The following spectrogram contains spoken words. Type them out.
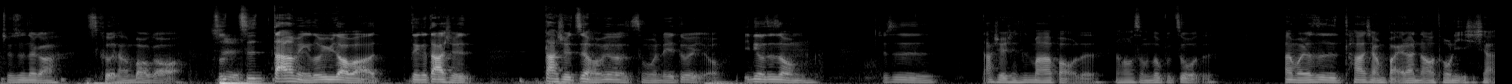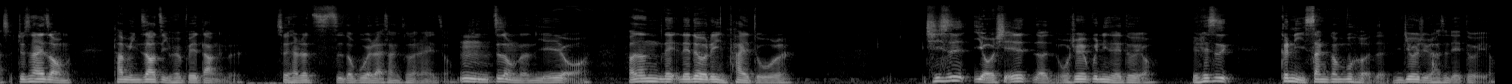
就是那个啊课堂报告啊，是其实大家每个都遇到吧？那个大学，大学最好没有什么雷队友，一定有这种，就是大学前是妈宝的，然后什么都不做的，要么就是他想摆烂，然后拖你一起下水，就是那种他明知道自己会被当的，所以他就死都不会来上课的那一种。嗯这种人也有啊，反正雷雷队友的你太多了。其实有些人我觉得不一定是雷队友，有些是跟你三观不合的，你就会觉得他是雷队友，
